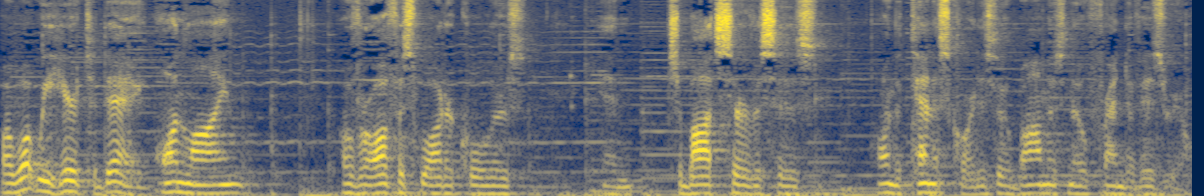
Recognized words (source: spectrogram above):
Well, what we hear today, online, over office water coolers, in Shabbat services, on the tennis court, is that Obama's no friend of Israel.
